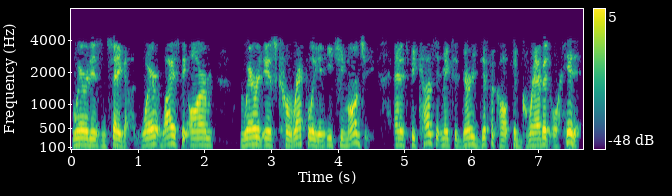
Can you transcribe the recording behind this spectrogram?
where it is in Seigan? Where why is the arm where it is correctly in Ichimonji? And it's because it makes it very difficult to grab it or hit it.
